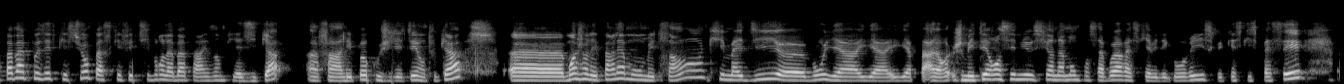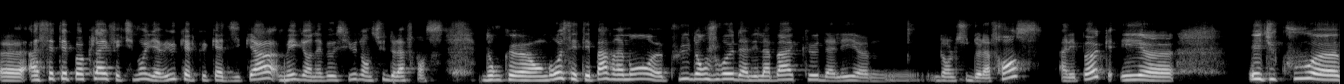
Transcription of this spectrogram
pas mal posé de questions parce qu'effectivement, là-bas, par exemple, il y a Zika enfin à l'époque où j'y étais en tout cas. Euh, moi, j'en ai parlé à mon médecin qui m'a dit euh, bon, il y a, y, a, y a, pas. Alors, je m'étais renseignée aussi en amont pour savoir est-ce qu'il y avait des gros risques, qu'est-ce qui se passait. Euh, à cette époque-là, effectivement, il y avait eu quelques cas de Zika, mais il y en avait aussi eu dans le sud de la France. Donc, en gros, c'était pas vraiment plus dangereux d'aller là-bas que d'aller dans le sud de la France à l'époque. Et et du coup, euh,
